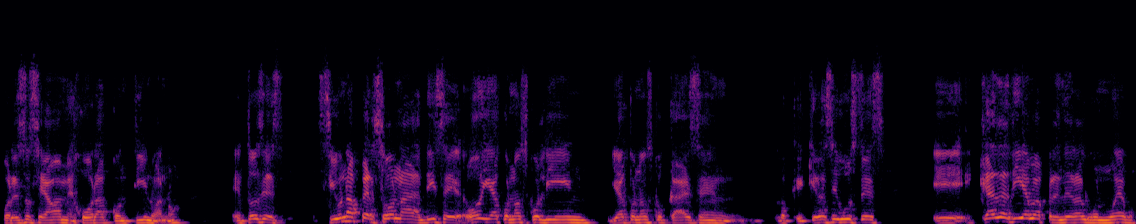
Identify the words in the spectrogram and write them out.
por eso se llama mejora continua, ¿no? Entonces, si una persona dice, oh, ya conozco Lean, ya conozco Kaizen, lo que quieras y gustes, eh, cada día va a aprender algo nuevo.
